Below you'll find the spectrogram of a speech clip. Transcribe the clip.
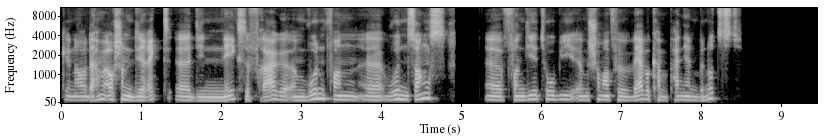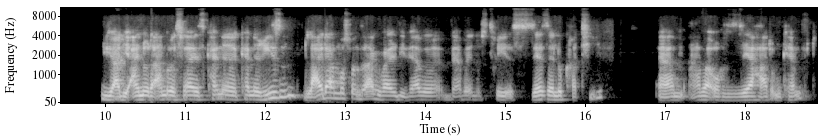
Genau, da haben wir auch schon direkt äh, die nächste Frage. Ähm, wurden von, äh, wurden Songs äh, von dir, Tobi, ähm, schon mal für Werbekampagnen benutzt? Ja, die eine oder andere ist ja jetzt keine, keine Riesen, leider muss man sagen, weil die Werbe, Werbeindustrie ist sehr, sehr lukrativ ähm, aber auch sehr hart umkämpft.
